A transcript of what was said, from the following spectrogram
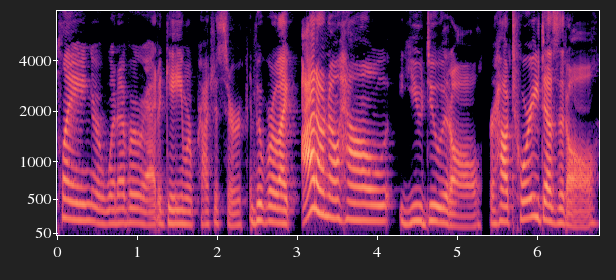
playing or whatever at a game or practice or and people are like i don't know how you do it all or how tori does it all.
